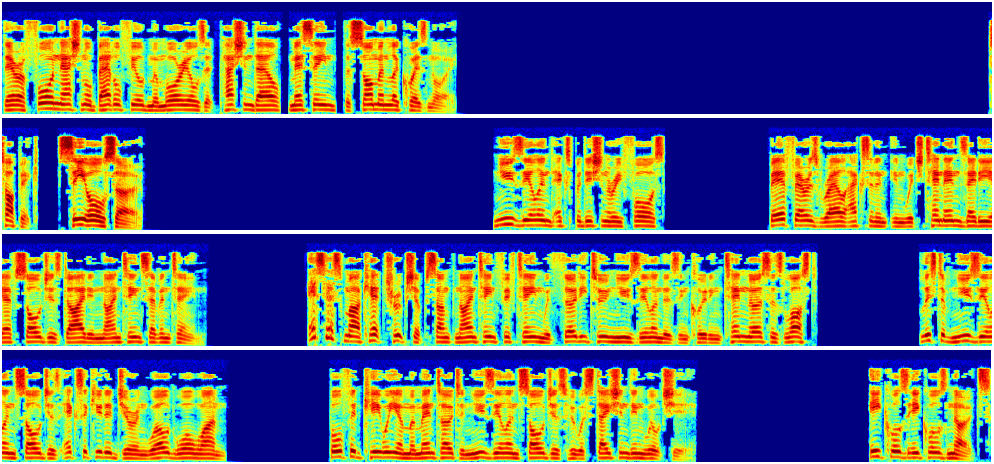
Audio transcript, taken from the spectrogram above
There are four national battlefield memorials at Passchendaele, Messines, the Somme and Le Quesnoy. See also. New Zealand Expeditionary Force. Bere Ferrers rail accident in which 10 NZEF soldiers died in 1917 SS Marquette troopship sunk 1915 with 32 New Zealanders including 10 nurses lost List of New Zealand soldiers executed during World War I Bulford Kiwi a memento to New Zealand soldiers who were stationed in Wiltshire. Notes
